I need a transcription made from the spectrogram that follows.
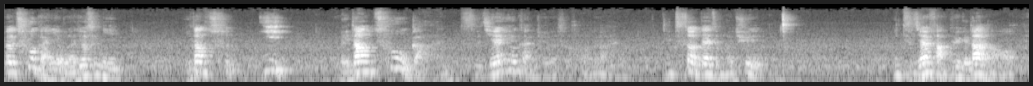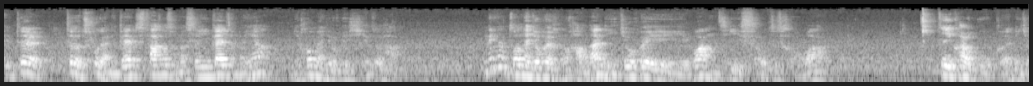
那触感有了，就是你，一当触一，每当触感指尖有感觉的时候，对吧？你知道该怎么去，你指尖反馈给大脑，这这个触感你该发出什么声音，该怎么样，你后面就会协助它，那个状态就会很好，那你就会忘记手指头啊。这一块骨骼你就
